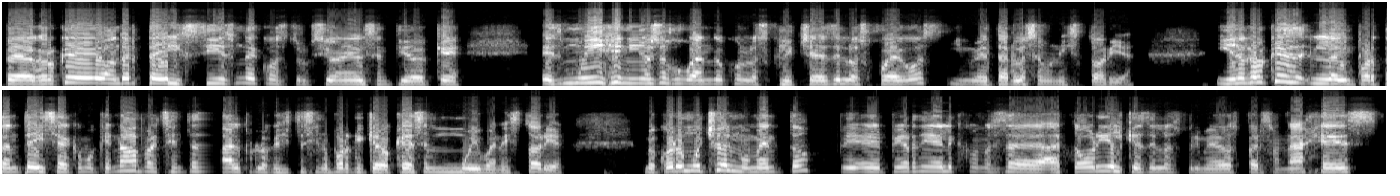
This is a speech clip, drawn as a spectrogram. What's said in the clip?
pero creo que Undertale sí es una construcción en el sentido de que es muy ingenioso jugando con los clichés de los juegos y meterlos en una historia. Y no creo que lo importante sea como que no, pero te sientas mal por lo que hiciste, sino porque creo que es muy buena historia. Me acuerdo mucho del momento, el primer nivel que conoces a, a Toriel, que es de los primeros personajes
